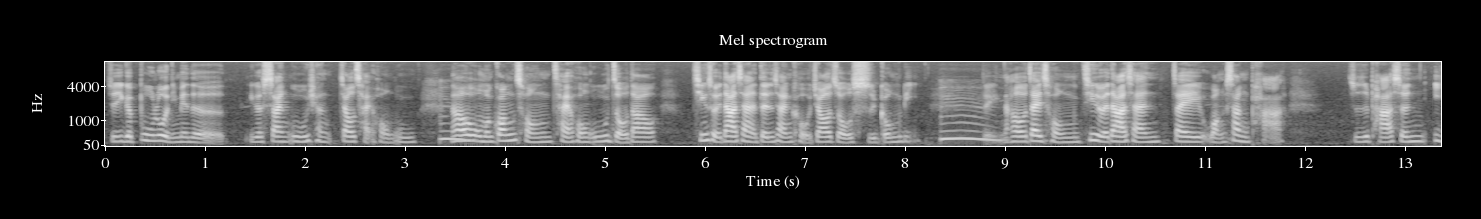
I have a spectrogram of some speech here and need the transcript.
就一个部落里面的一个山屋，像叫彩虹屋。嗯、然后我们光从彩虹屋走到清水大山的登山口就要走十公里。嗯，对，然后再从清水大山再往上爬，就是爬升一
